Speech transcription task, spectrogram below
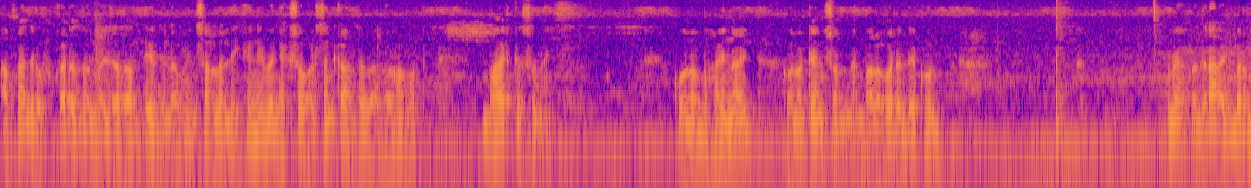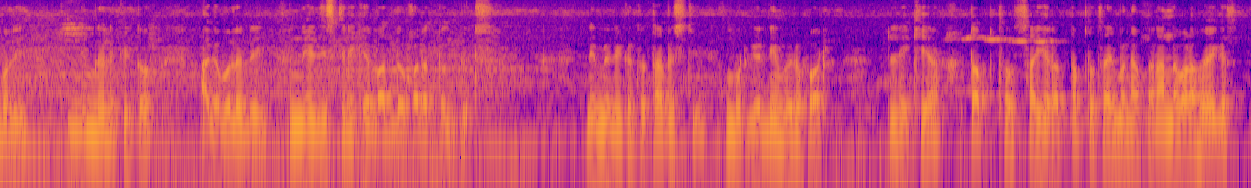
আপনাদের উপকারের জন্য ইজাজত দিয়ে দিলাম। ইনশাল্লাহ লিখে নেবেন, একশো পার্সেন্ট কাজ হবে আল্লাহ রহমত। ভয়ের কিছু নাই। কোনো ভয় নয় কোনো টেনশন নয় ভালো করে দেখুন। আমি আপনাদের আরেকবার বলি, নিম্নলিখিত, আগে বলে দিই, নিজ স্ত্রীকে বাধ্য করার তদ্বির। নিম্নলিখিত তাবিজটি মুরগির ডিমের উপর লিখিয়া তপ্ত ছাইয়ের তপ্ত ছাই মানে আপনার রান্না বাড়া হয়ে গেছে।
